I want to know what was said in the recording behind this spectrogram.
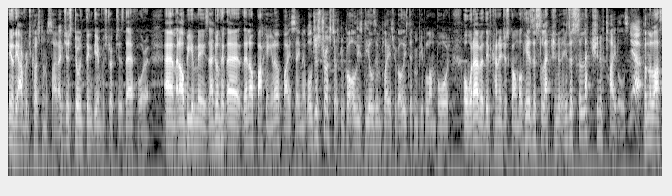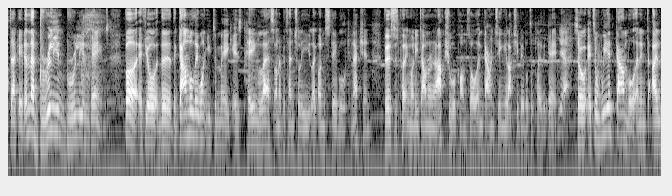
you know the average customer side. I just don't think the infrastructure is there for it, um, and I'll be amazed. And I don't think they're they're not backing it up by saying that. Well, just trust us. We've got all these deals in place. We've got all these different people on board, or whatever. They've kind of just gone. Well, here's a selection. Of, here's a selection of titles Yeah. from the last decade, and they're brilliant, brilliant games. But if you're the the gamble they want you to make is paying less on a potentially like unstable connection versus putting money down on an actual console and guaranteeing you'll actually be able to play the game. Yeah. So it's a weird gamble, and in, I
